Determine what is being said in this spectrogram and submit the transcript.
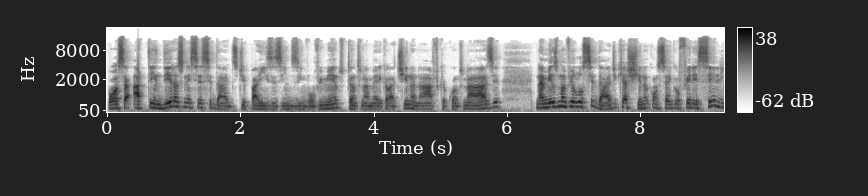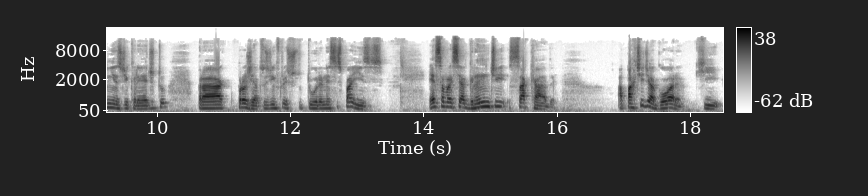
possa atender às necessidades de países em desenvolvimento, tanto na América Latina, na África quanto na Ásia, na mesma velocidade que a China consegue oferecer linhas de crédito para projetos de infraestrutura nesses países. Essa vai ser a grande sacada. A partir de agora que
